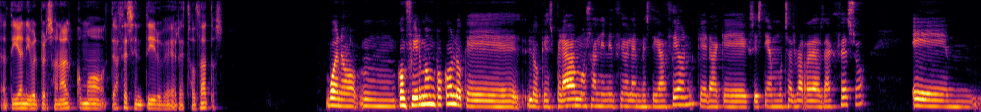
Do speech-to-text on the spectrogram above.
a ti a nivel personal, cómo te hace sentir ver estos datos. Bueno, mm, confirma un poco lo que, lo que esperábamos al inicio de la investigación, que era que existían muchas barreras de acceso. Em,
